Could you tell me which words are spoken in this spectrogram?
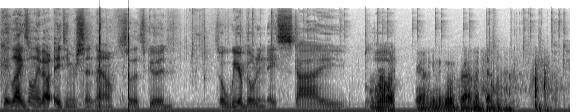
Okay, lag's only about 18% now, so that's good. So we are building a sky block. hungry. I'm gonna go grab a donut. Okay.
